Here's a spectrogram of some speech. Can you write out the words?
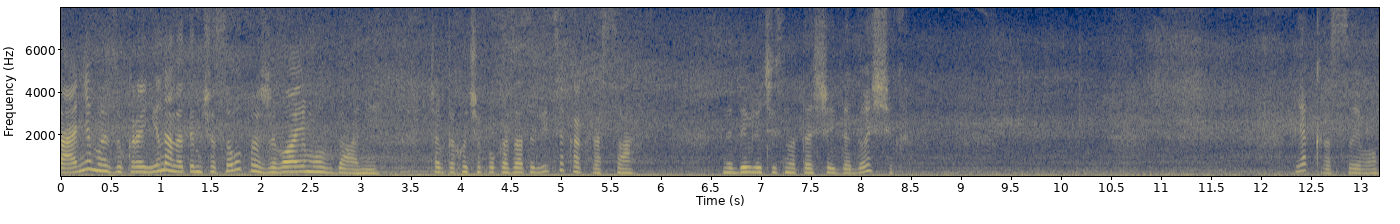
вітання. Ми з України, але тимчасово проживаємо в Данії. Чавка хоче показати, дивіться, яка краса. Не дивлячись на те, що йде дощик. Як красиво.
